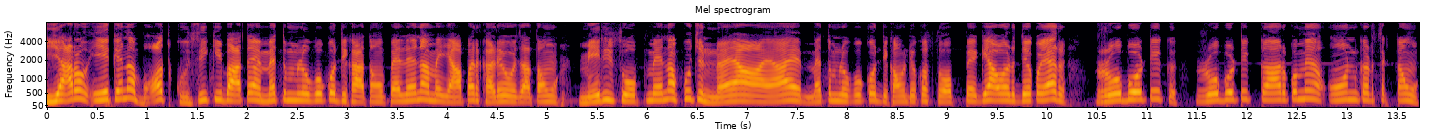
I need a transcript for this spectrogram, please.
यारों, एक है ना, बहुत खुशी की बात है, मैं तुम लोगों को दिखाता हूँ। पहले ना, मैं यहाँ पर खड़े हो जाता हूँ। मेरी शॉप में ना, कुछ नया आया है, मैं तुम लोगों को दिखाऊँ। देखो, शॉप पे गया और देखो यार, रोबोटिक रोबोटिक कार को मैं ऑन कर सकता हूँ।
